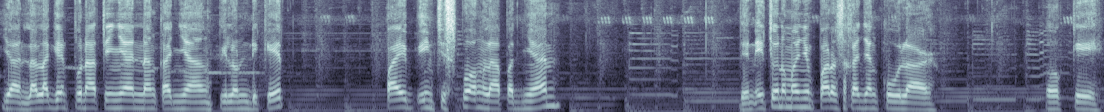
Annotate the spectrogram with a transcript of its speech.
Yan, lalagyan po natin yan ng kanyang pilon dikit. 5 inches po ang lapad niyan. Then ito naman yung para sa kanyang cooler. Okay.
